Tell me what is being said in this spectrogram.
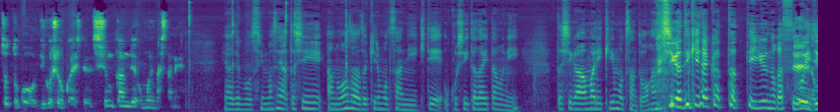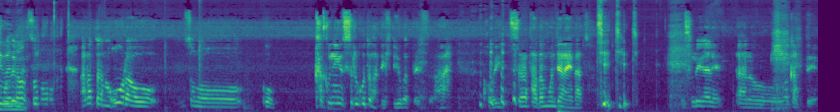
ちょっとこう自己紹介してる瞬間で思いましたね。いやでもすいません。私あのわざわざ桐本さんに来てお越しいただいたのに私があまり桐本さんとお話ができなかったっていうのがすごい自分のそのあなたのオーラをそのこう確認することができてよかったです。あこいつはただもんじゃないなと。ちょちょちょ。それがねあの分かって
